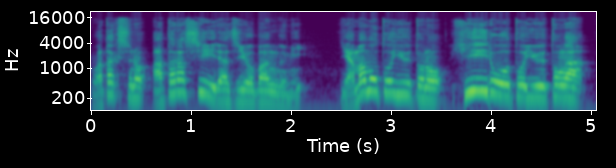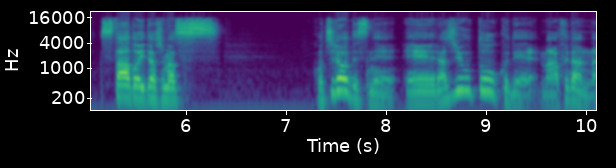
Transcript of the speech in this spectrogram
私の新しいラジオ番組、山本優斗のヒーローというとがスタートいたします。こちらはですね、えー、ラジオトークで、まあ普段流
